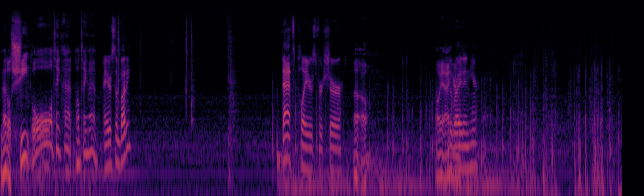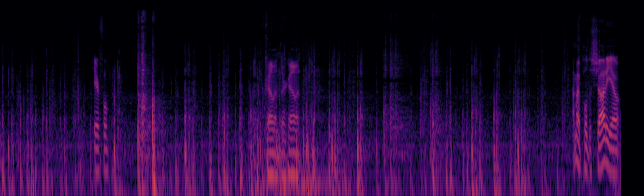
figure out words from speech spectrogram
Metal sheet. Oh, I'll take that. I'll take that. Here's somebody. That's players for sure. Uh oh. Oh yeah, I the right them. in here. Careful. They're coming. They're coming. I might pull the shoddy out.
